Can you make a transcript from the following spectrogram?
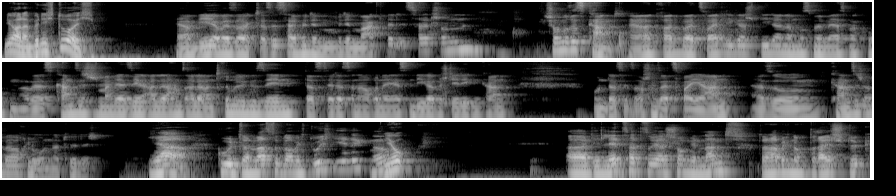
Ja, dann bin ich durch. Ja, wie er aber sagt, das ist halt mit dem, mit dem Marktwert ist halt schon, schon riskant. Ja, gerade bei Zweitligaspielern, da muss man erstmal gucken. Aber es kann sich, ich meine, wir sehen alle, haben es alle an Trimmel gesehen, dass der das dann auch in der ersten Liga bestätigen kann. Und das jetzt auch schon seit zwei Jahren. Also kann sich aber auch lohnen, natürlich. Ja, gut, dann warst du, glaube ich, durch, Erik. Ne? Jo. Äh, den Letz hast du ja schon genannt. Dann habe ich noch drei Stück.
